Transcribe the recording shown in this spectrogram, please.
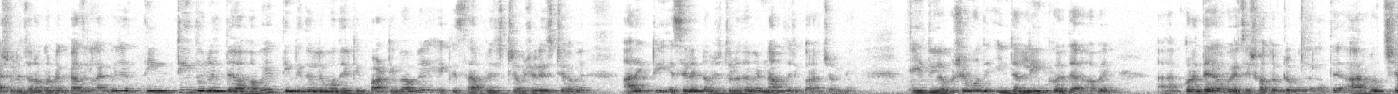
আসলে জনগণের কাজে লাগবে যে তিনটি দলিল দেওয়া হবে। তিনটি দলিলের মধ্যে একটি পার্টি পাবে, একটি সাব রেজিস্ট্রি অফিসে রেজিস্ট্রি হবে আর একটি এসিলেন্ট অফিসে চলে যাবে নামজারি করার জন্য। এই দুই অফিসের মধ্যে ইন্টারলিঙ্ক করে দেওয়া হবে করে দেওয়া হয়েছে সতেরোটি উপজেলাতে আর হচ্ছে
